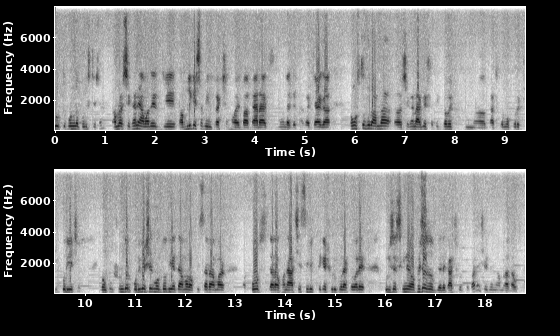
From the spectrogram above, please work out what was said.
গুরুত্বপূর্ণ পুলিশ স্টেশন। আমরা সেখানে আমাদের যে পাবলিকের সাথে ইন্টারাকশন হয় বা ব্যারাক্স মহিলাদের থাকার জায়গা, সমস্তগুলো আমরা সেখানে আগে সঠিকভাবে কাজকর্ম করে ঠিক করিয়েছি। এবং খুব সুন্দর পরিবেশের মধ্য দিয়ে আমার অফিসাররা আমার ফোর্স যারা ওখানে আছে সিভিক থেকে শুরু করে একেবারে পুলিশের সিনিয়র অফিসার অব্দি যাতে কাজ করতে পারে সেই জন্য আমরা ব্যবস্থা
